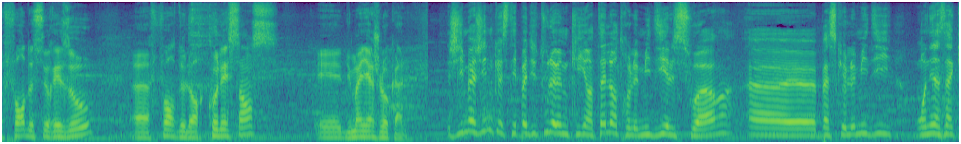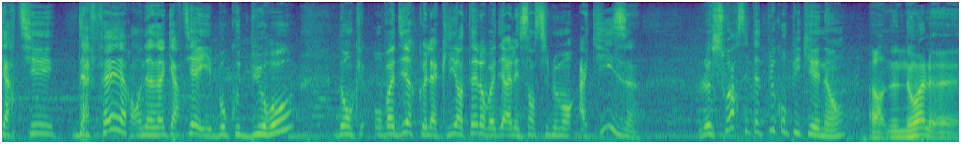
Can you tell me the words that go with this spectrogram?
forts de ce réseau, forts de leur connaissance et du maillage local. J'imagine que ce n'est pas du tout la même clientèle entre le midi et le soir, euh, parce que le midi, on est dans un quartier d'affaires, on est dans un quartier avec beaucoup de bureaux, donc on va dire que la clientèle, on va dire, elle est sensiblement acquise. Le soir, c'est peut-être plus compliqué, non? Alors, Noël, euh,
